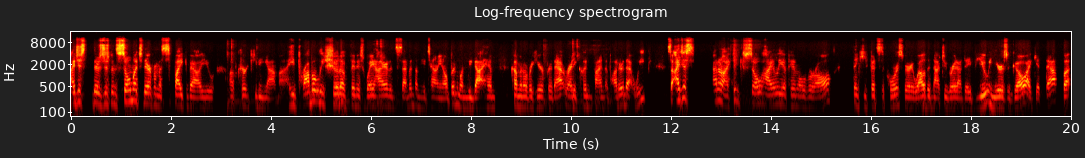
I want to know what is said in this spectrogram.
I just there's just been so much there from a spike value of Kurt Kitayama. He probably should have finished way higher than seventh on the Italian Open when we got him coming over here for that, right? He couldn't find the putter that week. So I just, I don't know. I think so highly of him overall. Think he fits the course very well. Did not do great on debut years ago. I get that. But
